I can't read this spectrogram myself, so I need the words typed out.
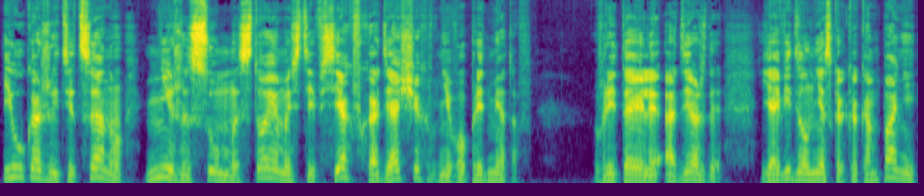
и укажите цену ниже суммы стоимости всех входящих в него предметов. В ритейле одежды я видел несколько компаний,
